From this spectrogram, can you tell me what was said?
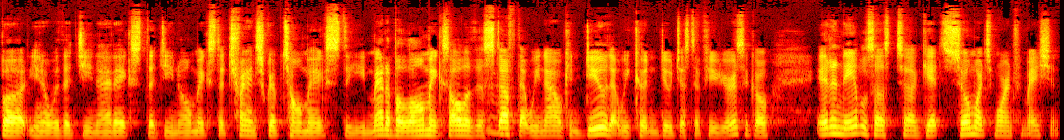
But, you know, with the genetics, the genomics, the transcriptomics, the metabolomics, all of this mm-hmm. stuff that we now can do that we couldn't do just a few years ago, it enables us to get so much more information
